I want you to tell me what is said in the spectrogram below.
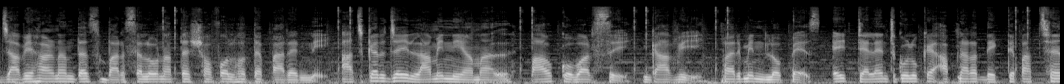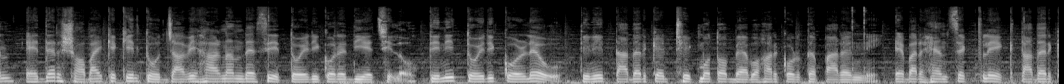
জাভি হার্নান্দেস বার্সেলোনাতে সফল হতে পারেননি। আজকের যেই লামিন ইয়ামাল, পাও কোভার্সি, গাভি, ফার্মিন লোপেজ, এই ট্যালেন্টগুলোকে আপনারা দেখতে পাচ্ছেন, এদের সবাইকে কিন্তু জাভি হার্নান্দেসই তৈরি করে দিয়েছিল। তিনি তৈরি করলেও তিনি তাদেরকে ঠিকমতো ব্যবহার করতে পারেননি। এবার হ্যান্ডসেক ফ্লিক তাদেরকে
